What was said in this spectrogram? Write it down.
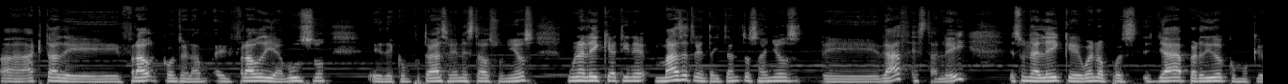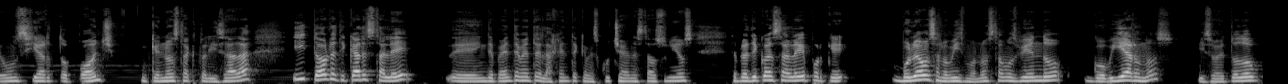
acta de fraude contra el fraude y abuso eh, de computadoras en Estados Unidos, una ley que ya tiene más de treinta y tantos años de edad, esta ley, es una ley que, bueno, pues ya ha perdido como que un cierto punch, que no está actualizada, y te voy a platicar esta ley, eh, independientemente de la gente que me escucha en Estados Unidos, te platico esta ley porque volvemos a lo mismo, ¿no? Estamos viendo gobiernos y sobre todo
